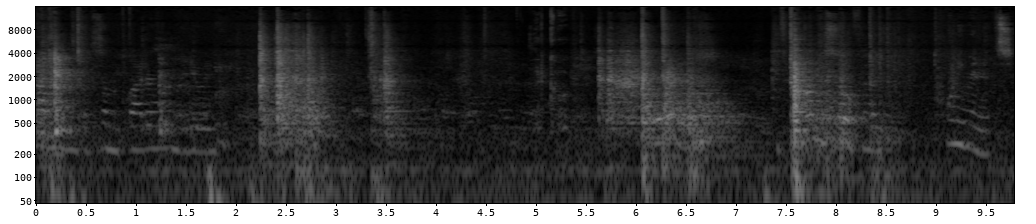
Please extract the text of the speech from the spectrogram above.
I'm gonna put this on the platter. What am I doing? It's been on the stove for like 20 minutes.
